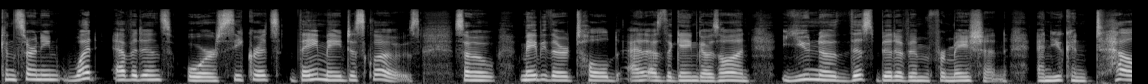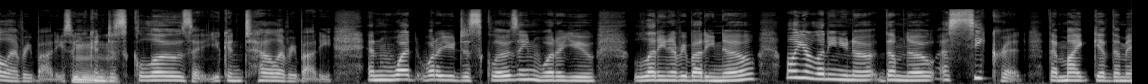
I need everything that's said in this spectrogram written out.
concerning what evidence or secrets they may disclose. So maybe they're told as the game goes on, you know this bit of information and you can tell everybody. So you can hmm. disclose it. You can tell everybody. And what what are you disclosing? What are you letting everybody know? Well, you're letting you know them know a secret that might give them a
